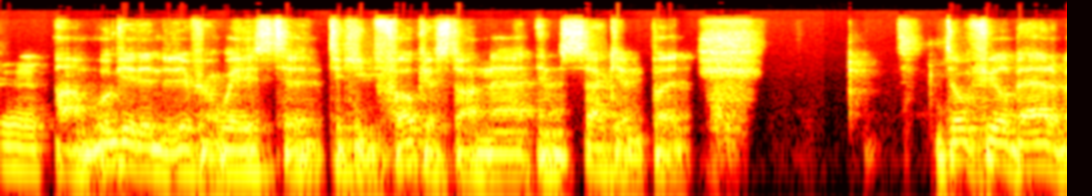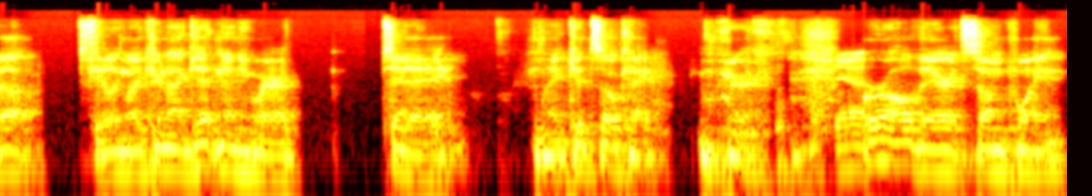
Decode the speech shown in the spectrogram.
Mm-hmm. Um, we'll get into different ways to to keep focused on that in a second, but don't feel bad about feeling like you're not getting anywhere today. Like it's okay. We're yeah. we're all there at some point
